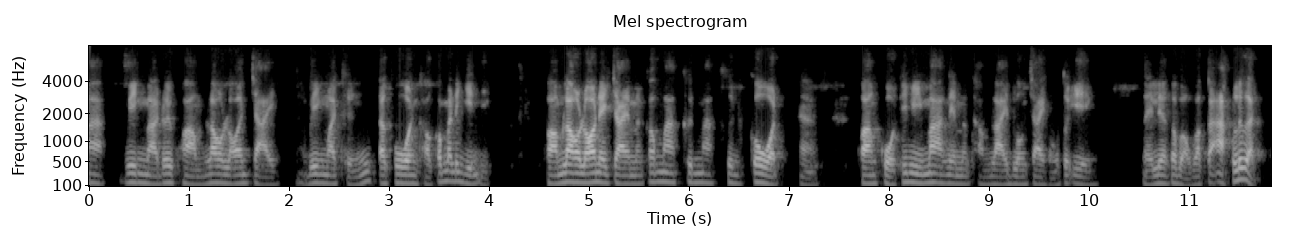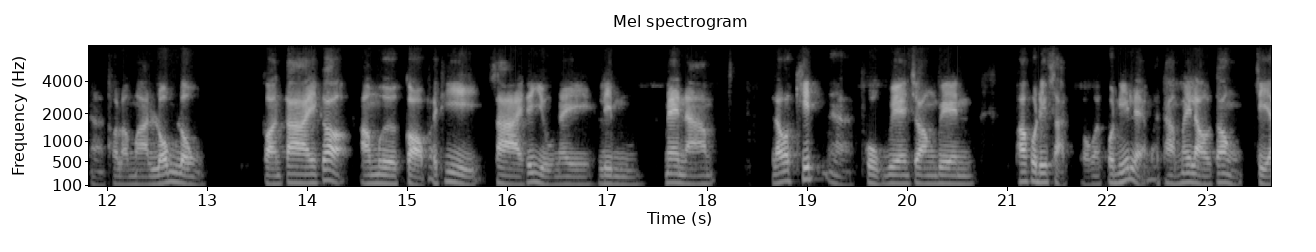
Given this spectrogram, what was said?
มาก วิ่งมาด้วยความเล่าร้อนใจ วิ่งมาถึงตะโกนเขาก็ไม่ได้ยินอีก ความเล่าร้อนในใจมันก็มากขึ้นมากขึ้นโกรธ ความโกรธที่มีมากเนี่ยมันทำลายดวงใจของตัวเอง ในเรื่องก็บอกว่ากระอักเลือดทรมานล้มลง ก่อนตายก็เอามือกอบไปที่ทรายที่อยู่ในริมแม่น้ำแล้วก็คิดผูกเวรจองเวรพระโพธิสัตว์บอกว่าคนนี้แหละมาทำให้เราต้องเสีย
